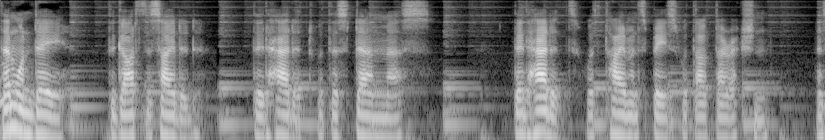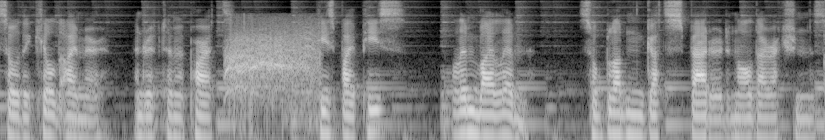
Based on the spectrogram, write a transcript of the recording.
Then one day, the gods decided they'd had it with this damn mess. They'd had it with time and space without direction, and so they killed Ymir and ripped him apart, piece by piece, limb by limb, so blood and guts spattered in all directions.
